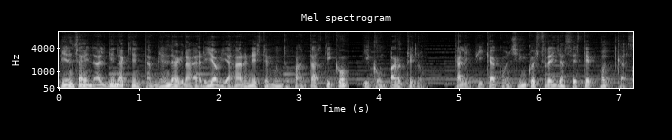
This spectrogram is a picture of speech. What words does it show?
piensa en alguien a quien también le agradaría viajar en este mundo fantástico y compártelo. Califica con 5 estrellas este podcast.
